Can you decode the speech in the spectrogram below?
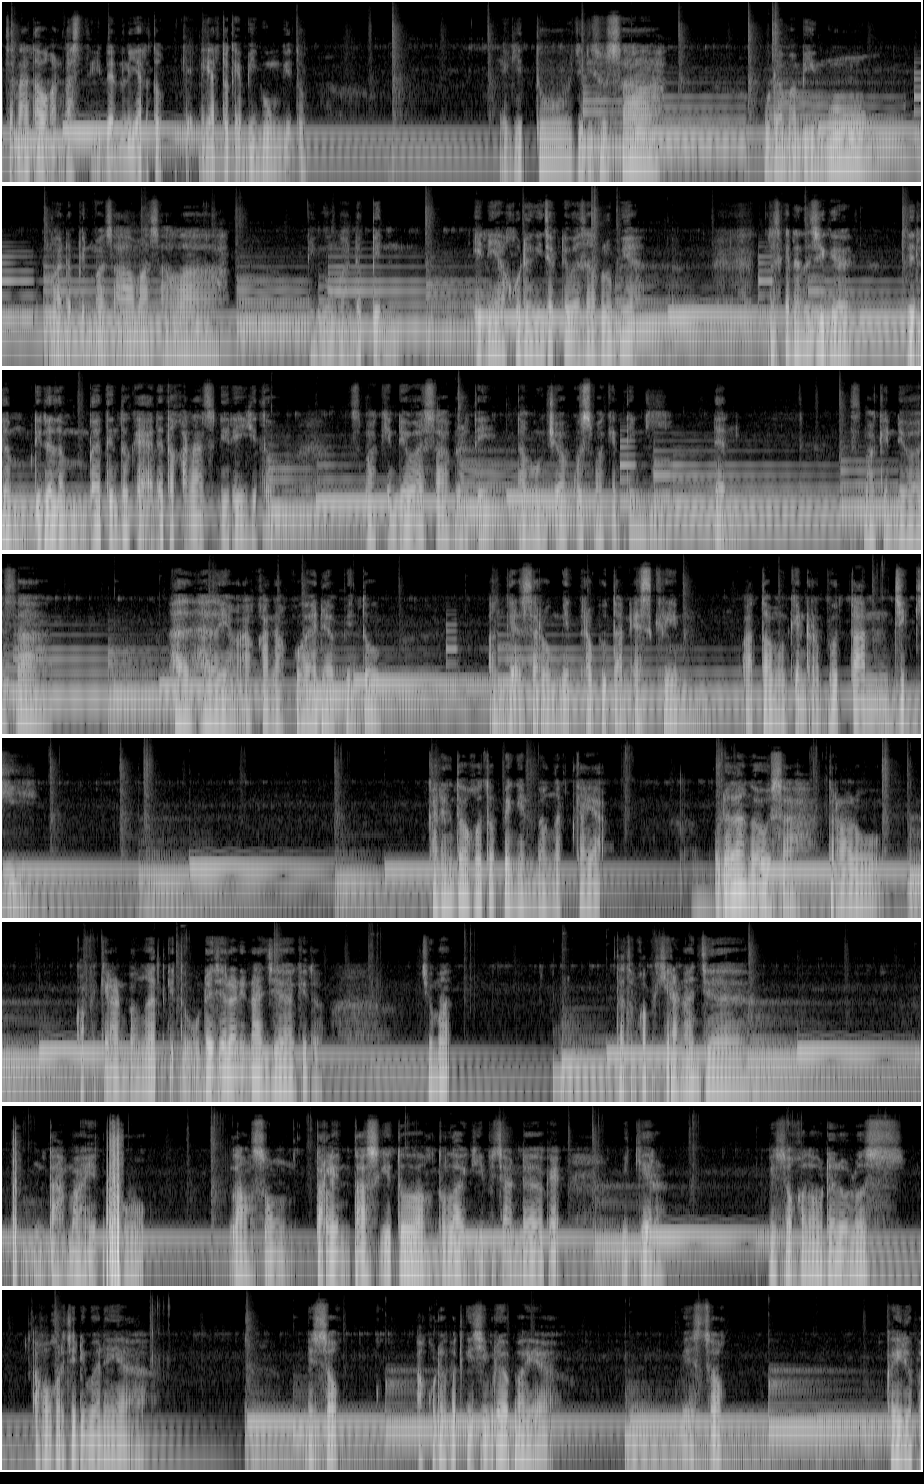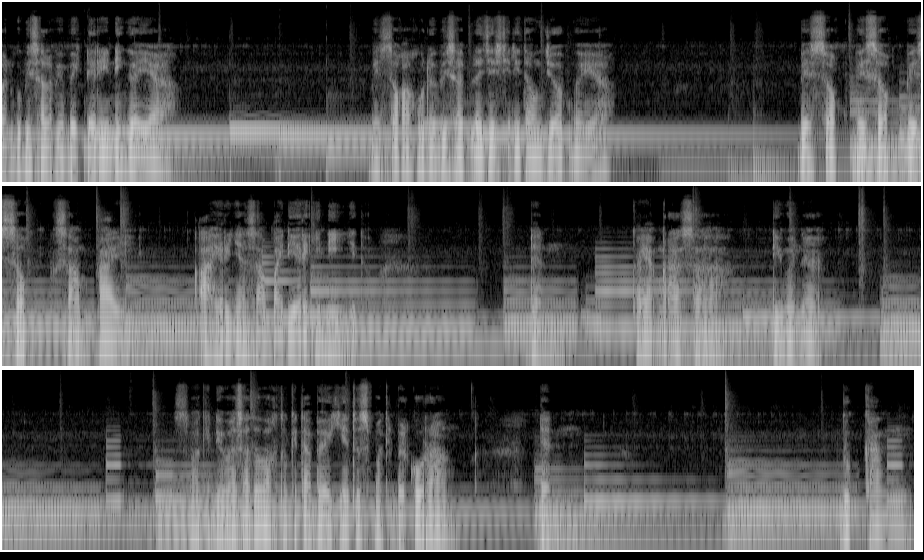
cenah tahu kan pasti. Dan liar tuh kayak liar tuh kayak bingung gitu ya gitu jadi susah. Udah mah bingung ngadepin masalah-masalah. Bingung ngadepin ini aku udah nginjak dewasa belum ya? Terus kadang tuh juga di dalam di dalam batin tuh kayak ada tekanan sendiri gitu. Semakin dewasa berarti tanggung jawabku semakin tinggi. Dan semakin dewasa hal-hal yang akan aku hadapin tuh enggak serumit rebutan es krim atau mungkin rebutan ciki. Kadang tuh aku tuh pengen banget kayak udahlah nggak usah terlalu kepikiran banget gitu udah jalanin aja gitu. Cuma tetap kepikiran aja. Entah mah itu langsung terlintas gitu waktu lagi bercanda kayak mikir besok kalau udah lulus aku kerja di mana ya? Besok aku dapat gaji berapa ya? Besok kehidupanku bisa lebih baik dari ini gak ya? Besok aku udah bisa belajar jadi tanggung jawab gak ya? Besok besok besok sampai akhirnya sampai di hari ini gitu. Dan kayak ngerasa di mana semakin dewasa tuh waktu kita bahagia tuh semakin berkurang. Dan bukan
